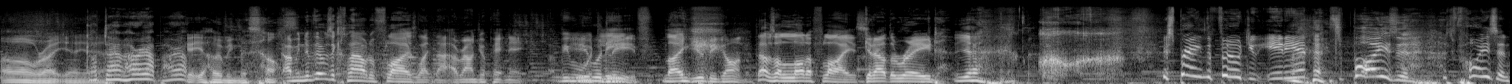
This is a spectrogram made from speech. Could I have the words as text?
Oh right, yeah, yeah. God damn! Hurry up! Hurry up! Get your homing missile. I mean, if there was a cloud of flies like that around your picnic, people You would, would leave. Like You'd be gone. that was a lot of flies. Get out the raid. yeah, You're spraying the food, you idiot! it's poison. it's poison!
